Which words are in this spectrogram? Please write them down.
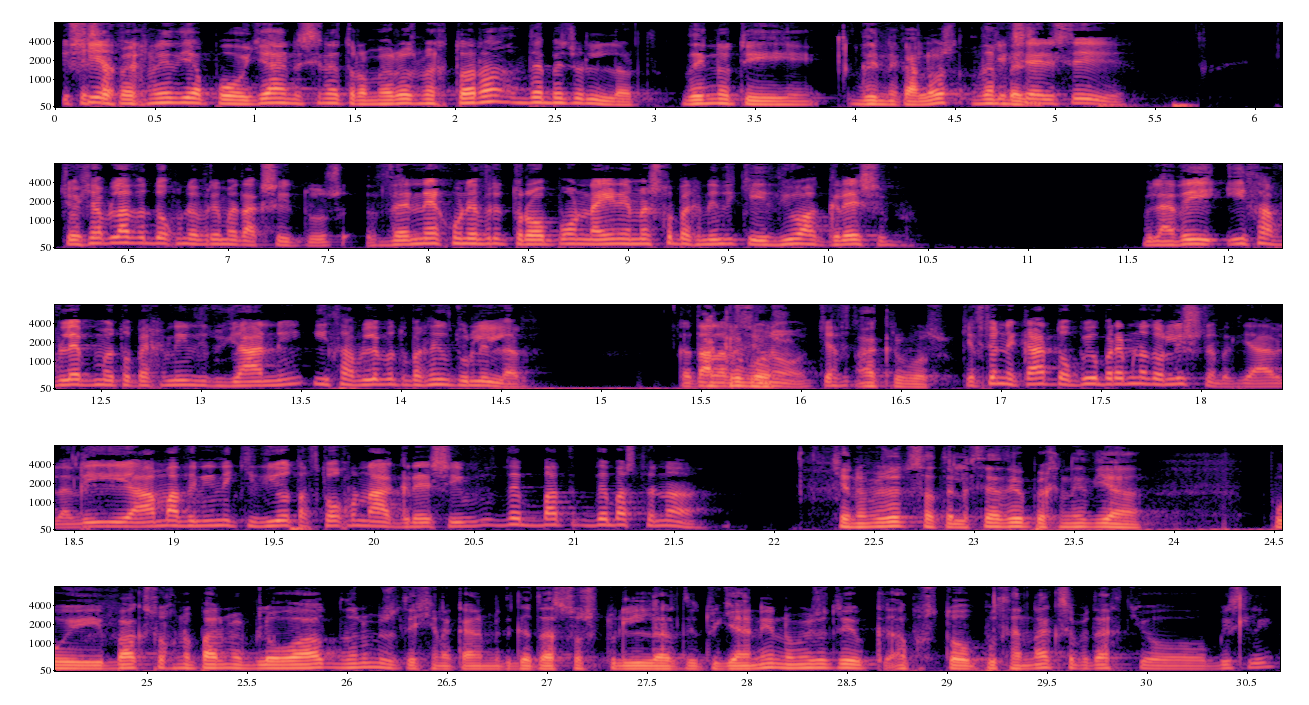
Και στα παιχνίδια που ο Γιάννης είναι τρομερός μέχρι τώρα δεν παίζει ο Λίλαρντ. Δεν είναι ότι δεν είναι καλός, δεν και παίζει. τι; Και όχι απλά δεν το έχουν βρει μεταξύ τους, δεν έχουν βρει τρόπο να είναι μέσα στο παιχνίδι και οι δύο aggressive. Δηλαδή, ή θα βλέπουμε το παιχνίδι του Γιάννη, ή θα βλέπουμε το παιχνίδι του Λίλαρντ. Κατάλαβες τι Και, αυτό, Ακριβώς. και αυτό είναι κάτι το οποίο πρέπει να το λύσουν, παιδιά. Δηλαδή, άμα δεν είναι και οι δύο ταυτόχρονα aggressive, δεν, δεν πας στενά. Και νομίζω ότι στα τελευταία δύο παιχνίδια που οι Bucks το έχουν πάρει με blowout, δεν νομίζω ότι έχει να κάνει με την κατάσταση του Lillard ή του Γιάννη. Νομίζω ότι από το πουθενά ξεπετάχθηκε ο Μπίσλι.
